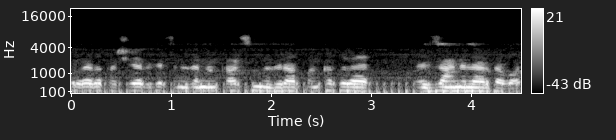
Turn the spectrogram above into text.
buraya da taşıyabilirsiniz. Hemen karşısında Ziraat Bankası ve eczaneler de var.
